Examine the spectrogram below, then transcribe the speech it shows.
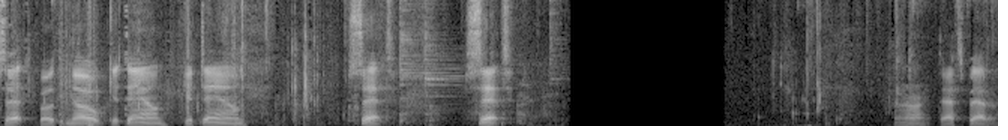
Sit. Both. No. Get down. Get down. Sit. Sit. All right. That's better.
